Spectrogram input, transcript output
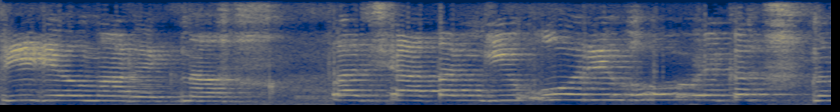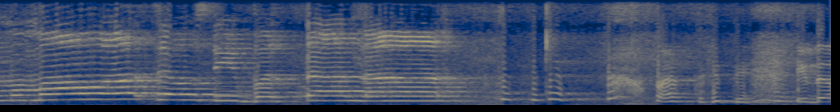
video ಮಾಡ್ಬೇಕ ನಾ? ವರ್ಷ ತಂಗಿ ಊರಿಗೆ ಹೋಗ್ಬೇಕ? ನಮ್ಮ ಮಾವ ಸೊಸಿ ಬರ್ತಾನ ಇದು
